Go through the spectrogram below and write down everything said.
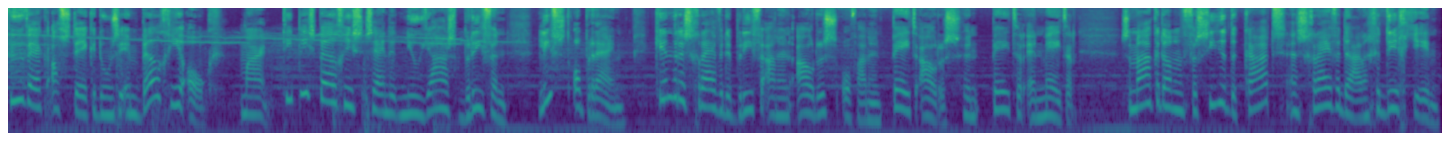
Vuurwerk afsteken doen ze in België ook. Maar typisch Belgisch zijn de nieuwjaarsbrieven. Liefst op Rijn. Kinderen schrijven de brieven aan hun ouders of aan hun peetouders. Hun Peter en Meter. Ze maken dan een versierde kaart en schrijven daar een gedichtje in.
